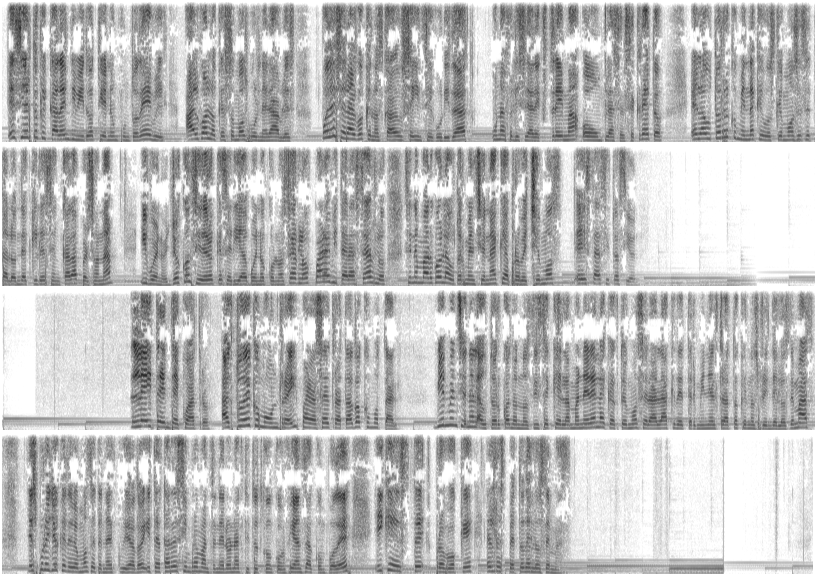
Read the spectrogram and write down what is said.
Es cierto que cada individuo tiene un punto débil, algo a lo que somos vulnerables. Puede ser algo que nos cause inseguridad, una felicidad extrema o un placer secreto. El autor recomienda que busquemos ese talón de Aquiles en cada persona y bueno, yo considero que sería bueno conocerlo para evitar hacerlo. Sin embargo, el autor menciona que aprovechemos esta situación. Ley 34. Actúe como un rey para ser tratado como tal. Bien menciona el autor cuando nos dice que la manera en la que actuemos será la que determine el trato que nos brinde los demás. Es por ello que debemos de tener cuidado y tratar de siempre mantener una actitud con confianza, con poder y que éste provoque el respeto de los demás.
